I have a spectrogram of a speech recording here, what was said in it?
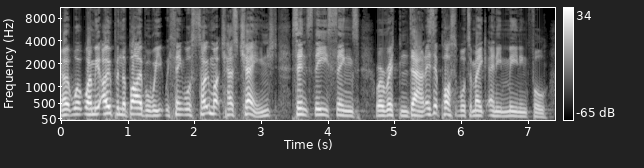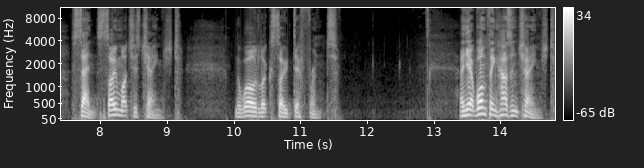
Uh, when we open the Bible, we, we think, well, so much has changed since these things were written down. Is it possible to make any meaningful sense? So much has changed. The world looks so different. And yet, one thing hasn't changed.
